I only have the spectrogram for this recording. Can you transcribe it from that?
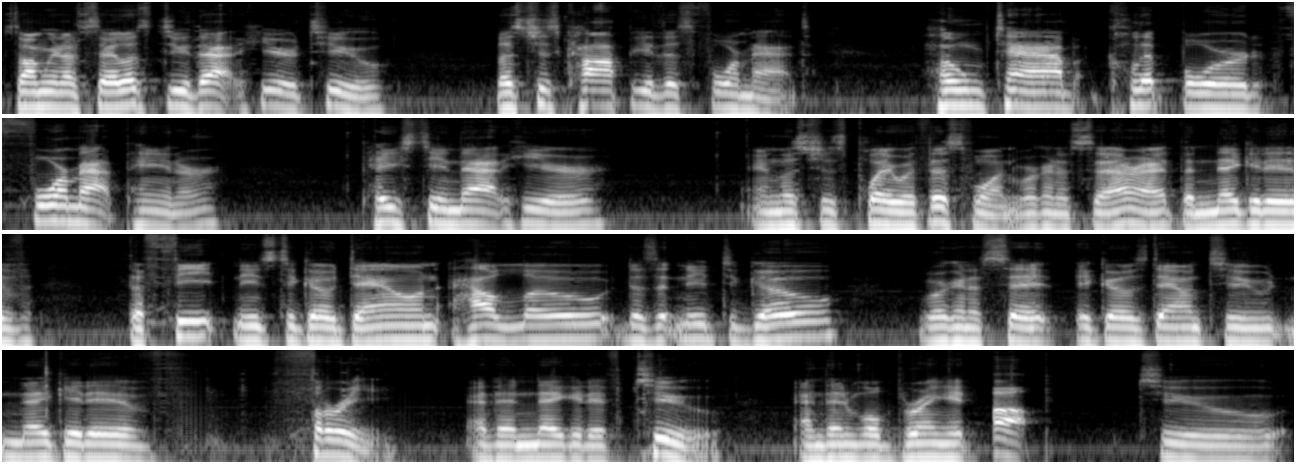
So I'm going to say, let's do that here too. Let's just copy this format. Home tab, clipboard, format painter, pasting that here. And let's just play with this one. We're gonna say, all right, the negative, the feet needs to go down. How low does it need to go? We're gonna say it goes down to negative three and then negative two. And then we'll bring it up to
